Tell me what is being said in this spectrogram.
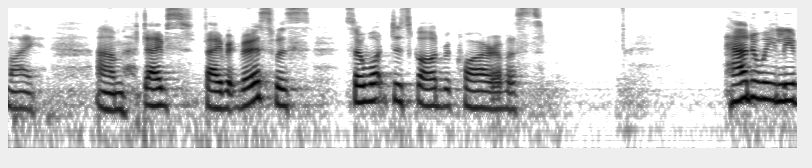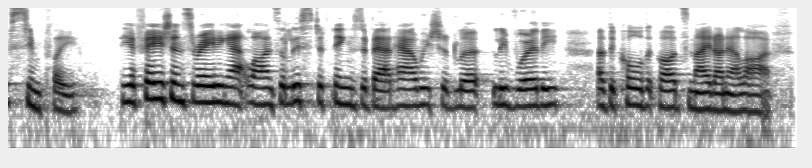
my um, Dave's favourite verse was, "So what does God require of us? How do we live simply the Ephesians reading outlines a list of things about how we should live worthy of the call that God's made on our life.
